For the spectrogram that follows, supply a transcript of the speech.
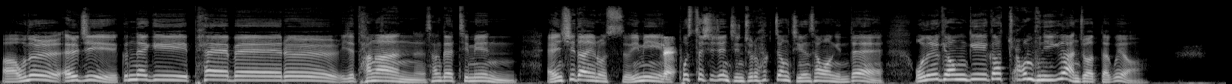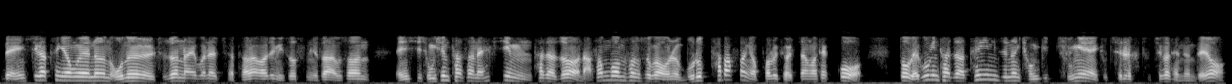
아, 오늘 LG 끝내기 패배를 이제 당한 상대팀인 NC 다이노스 이미 네. 포스트 시즌 진출을 확정 지은 상황인데 오늘 경기가 조금 분위기가 안 좋았다고요? 네, NC 같은 경우에는 오늘 주전 라인업에 변화가 좀 있었습니다. 우선 NC 중심 타선의 핵심 타자죠. 나성범 선수가 오늘 무릎 타박상 여파로 결장을 했고 또 외국인 타자 테임즈는 경기 중에 교체를 조치가 됐는데요.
